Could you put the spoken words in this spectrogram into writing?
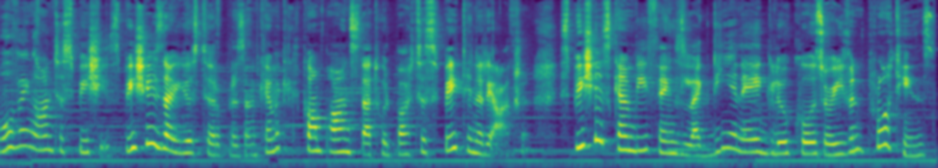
Moving on to species. Species are used to represent chemical compounds that will participate in a reaction. Species can be things like DNA, glucose, or even proteins.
